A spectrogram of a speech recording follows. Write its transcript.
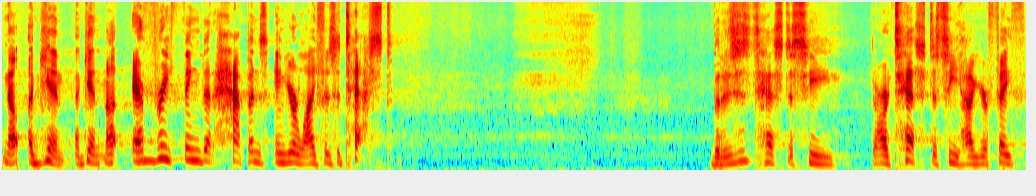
Now, again, again, not everything that happens in your life is a test. But it is a test to see, there are tests to see how your faith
